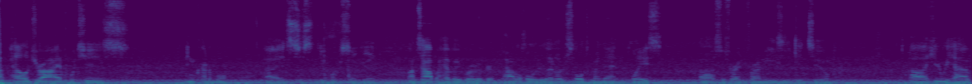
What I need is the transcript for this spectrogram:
propel drive, which is incredible. Uh, it's just, it works so good. On top, I have a roto grip paddle holder that just holds my net in place. Uh, so it's right in front of me, easy to get to. Uh, here we have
